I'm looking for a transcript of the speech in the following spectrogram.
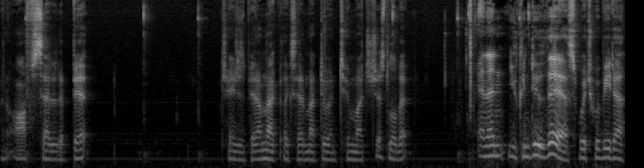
I'm going to offset it a bit. Change a bit. I'm not like I said I'm not doing too much, just a little bit. And then you can do this, which would be to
